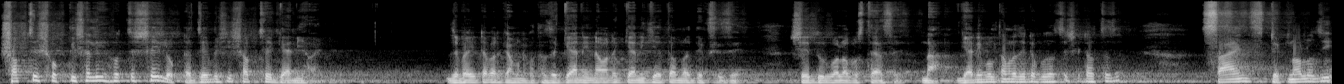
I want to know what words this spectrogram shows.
সবচেয়ে শক্তিশালী হচ্ছে সেই লোকটা যে বেশি সবচেয়ে জ্ঞানী হয়। যে ভাই, এটা আবার কেমন কথা? যে জ্ঞানী না, অনেক জ্ঞানী গিয়ে তো আমরা দেখছি যে সে দুর্বল অবস্থায় আছে। না, জ্ঞানী বলতে আমরা যেটা বোঝাচ্ছি সেটা হচ্ছে যে সায়েন্স, টেকনোলজি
